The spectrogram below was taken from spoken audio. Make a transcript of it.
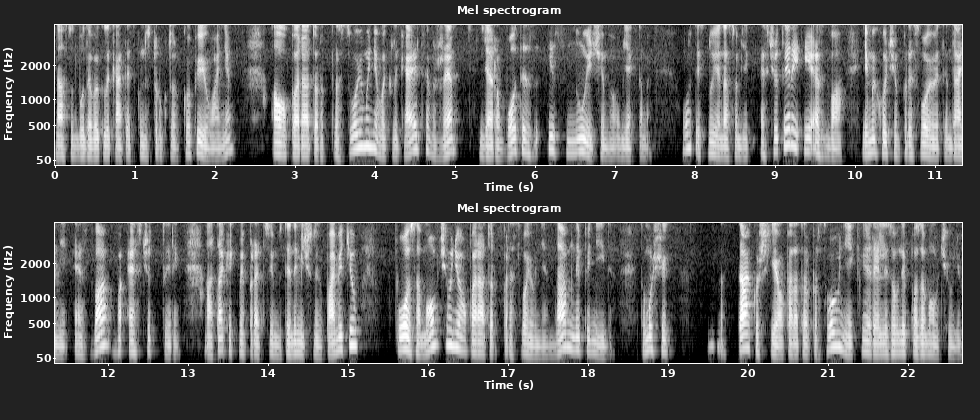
нас тут буде викликатись конструктор копіювання, а оператор присвоювання викликається вже для роботи з існуючими об'єктами. От існує у нас об'єкт S4 і S2, і ми хочемо присвоювати дані S2 в S4. А так як ми працюємо з динамічною пам'яттю, по замовчуванню оператор присвоювання нам не підійде, тому що також є оператор присвоювання, який реалізований по замовчуванню.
